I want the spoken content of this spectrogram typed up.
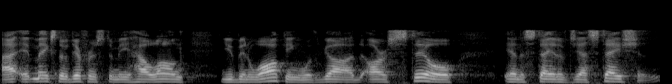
I, it makes no difference to me how long you've been walking with God, are still in a state of gestation.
